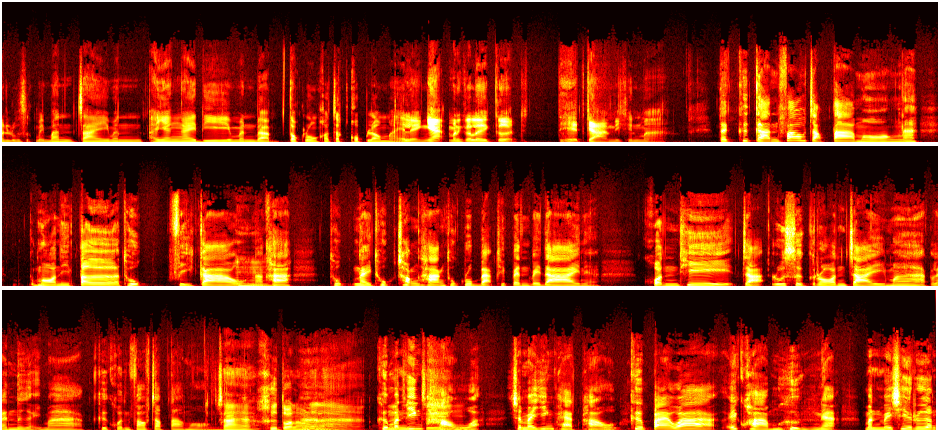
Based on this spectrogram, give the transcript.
มันรู้สึกไม่มั่นใจ มันอะยังไงดีมันแบบตกลงเขาจะคบเราไหมอะไรเงี้ย มันก็เลยเกิดเหตุการณ์นี้ขึ้นมา แต่คือการเฝ้าจับตามองนะ มอนิเตอร์ทุกฝีก้าวอืมนะคะ ทุกในทุกช่องทางทุกรูปแบบที่เป็นไปได้เนี่ย คนที่จะรู้สึกร้อนใจมากและเหนื่อยมาก คือคนเฝ้าจับตามอง ใช่อะคือตัวเราเนี่ยแหละคือมันยิ่งจริๆเผาอะ ใช่ไหมยิ่งแผดเผา คือแปลว่าไอ้ความหึงเนี่ย มันไม่ใช่เรื่อง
